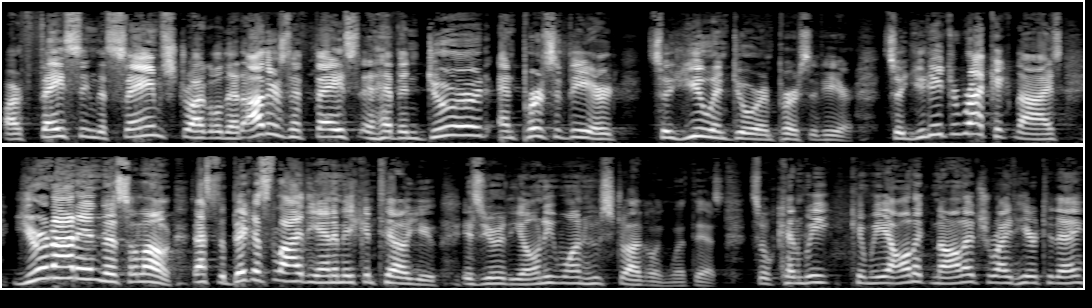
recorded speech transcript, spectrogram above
are facing the same struggle that others have faced and have endured and persevered, so you endure and persevere. So you need to recognize you're not in this alone. That's the biggest lie the enemy can tell you, is you're the only one who's struggling with this. So can we, can we all acknowledge right here today?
